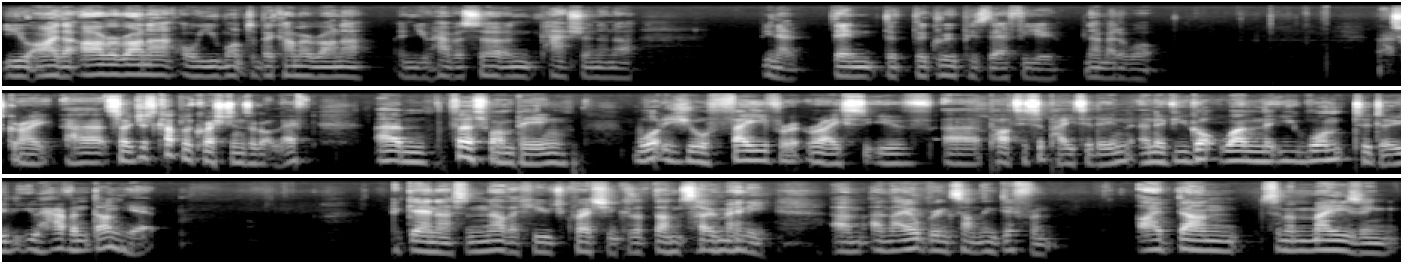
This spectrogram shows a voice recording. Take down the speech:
you either are a runner or you want to become a runner and you have a certain passion and a you know then the, the group is there for you no matter what. That's great. Uh, so just a couple of questions i've got left. Um, first one being what is your favourite race that you've uh, participated in? And have you got one that you want to do that you haven't done yet again, that's another huge question because I've done so many, um, and they all bring something different. I've done some amazing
